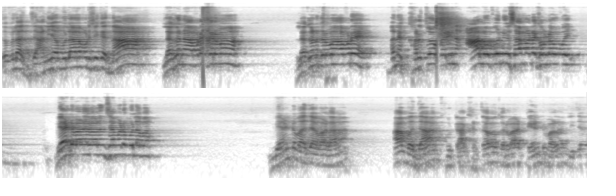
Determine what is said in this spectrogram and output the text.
તો પેલા જાનિયા બોલાવવા પડશે કે ના, લગ્ન આપણે કરવા. લગ્ન કરવા આપણે અને ખર્ચો કરીને આ લોકોને શા માટે ખવડાવું ભાઈ? બેન્ડ વાળા વાળાને શા માટે બોલાવવા? બેન્ડ બાજા વાળા આ બધા ખોટા ખર્ચાઓ કરવા ટેન્ટ વાળા બીજા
